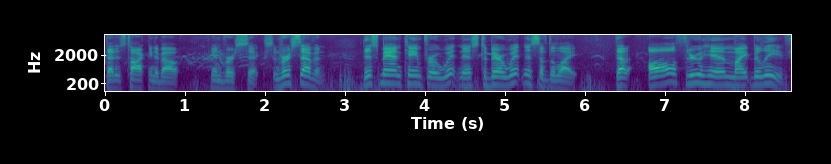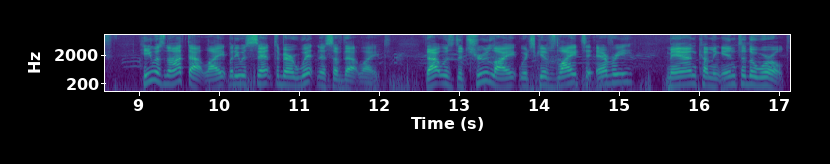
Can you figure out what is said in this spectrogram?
that it's talking about in verse 6. In verse 7, this man came for a witness to bear witness of the light, that all through him might believe. He was not that light, but he was sent to bear witness of that light. That was the true light which gives light to every man coming into the world.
